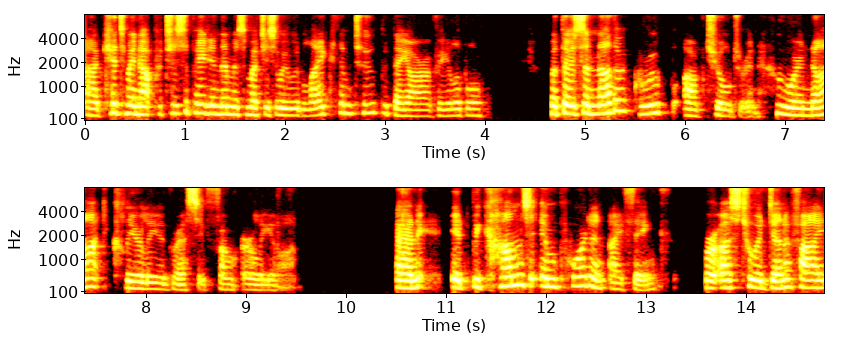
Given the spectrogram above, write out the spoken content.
uh, kids may not participate in them as much as we would like them to, but they are available. But there's another group of children who are not clearly aggressive from early on. And it becomes important, I think, for us to identify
